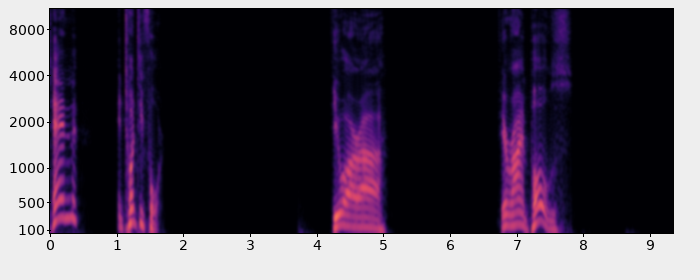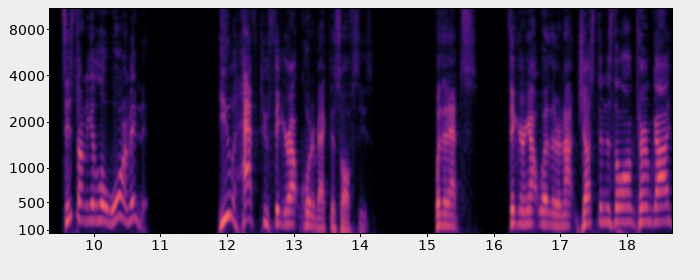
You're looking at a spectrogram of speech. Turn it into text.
10 and 24. If you are uh if you're Ryan Poles, it's starting to get a little warm, isn't it? You have to figure out quarterback this offseason. Whether that's figuring out whether or not Justin is the long term guy,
